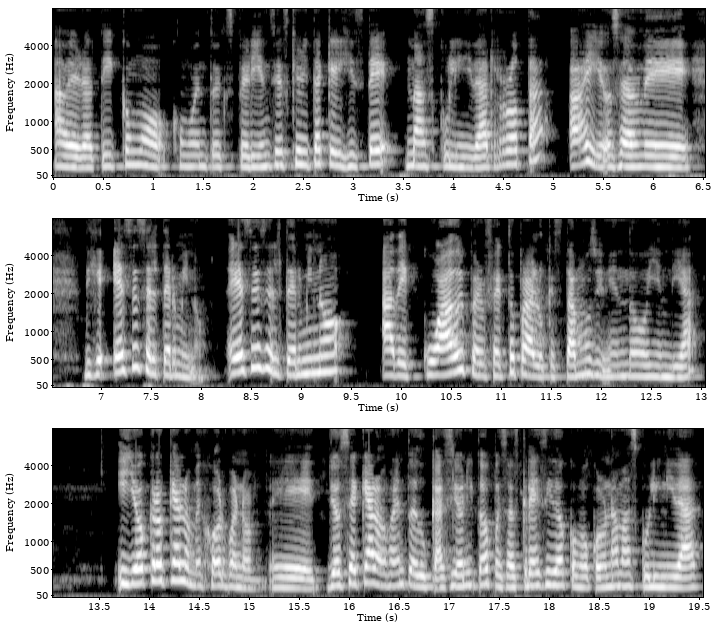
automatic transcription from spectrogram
a ver, a ti como, como en tu experiencia, es que ahorita que dijiste masculinidad rota, ay, o sea, me dije, ese es el término, ese es el término adecuado y perfecto para lo que estamos viviendo hoy en día Y yo creo que a lo mejor, bueno, eh, yo sé que a lo mejor en tu educación y todo, pues has crecido como con una masculinidad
